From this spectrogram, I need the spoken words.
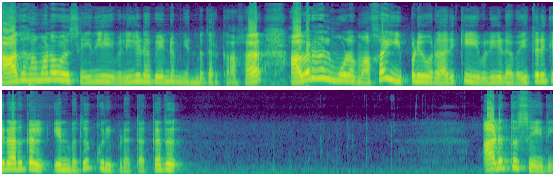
சாதகமான ஒரு செய்தியை வெளியிட வேண்டும் என்பதற்காக அவர்கள் மூலமாக இப்படி ஒரு அறிக்கையை வெளியிட வைத்திருக்கிறார்கள் என்பது குறிப்பிடத்தக்கது. அடுத்த செய்தி.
